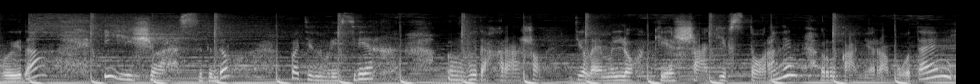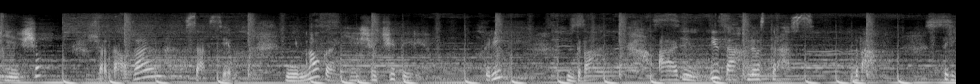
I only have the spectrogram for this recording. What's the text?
выдох. И еще раз вдох, потянулись вверх, выдох. Хорошо. Делаем легкие шаги в стороны, руками работаем. Еще. Продолжаем совсем. Немного, еще четыре, три, два, один. И захлест. Раз, два, три,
